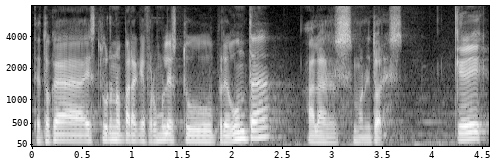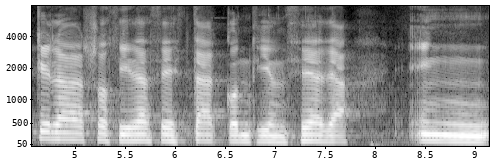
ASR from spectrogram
Te toca, es turno para que formules tu pregunta a las monitores. ¿Crees que la sociedad está concienciada en-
